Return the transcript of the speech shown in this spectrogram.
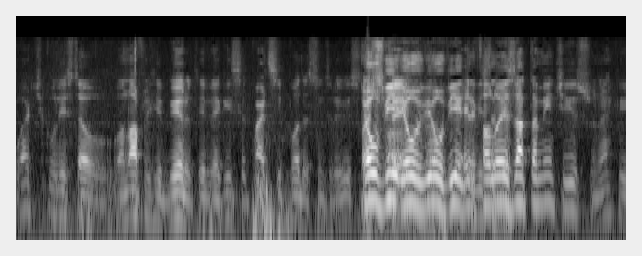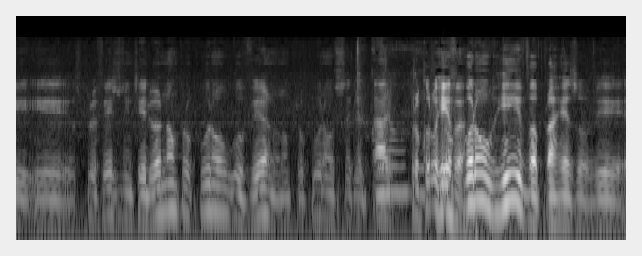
o, articulista Onofre Ribeiro teve aqui, você participou dessa entrevista? Eu ouvi, eu ouvi, eu ouvi a Ele falou dele. exatamente isso, né? Que e, os prefeitos do interior não procuram o governo, não procuram o secretário. Procuram o Riva. Procuram o Riva para resolver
